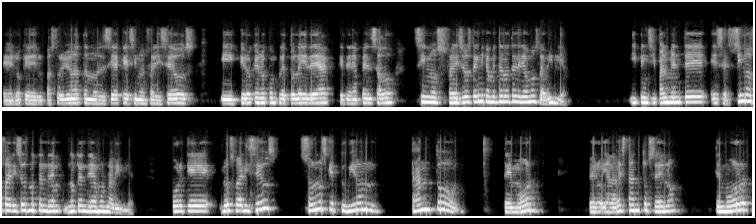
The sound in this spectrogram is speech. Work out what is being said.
Eh, lo que el pastor Jonathan nos decía que si los fariseos y creo que no completó la idea que tenía pensado. Sin los fariseos técnicamente no tendríamos la Biblia. Y principalmente es eso. Sin los fariseos no, tendremos, no tendríamos la Biblia. Porque los fariseos son los que tuvieron tanto temor, pero y a la vez tanto celo, temor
